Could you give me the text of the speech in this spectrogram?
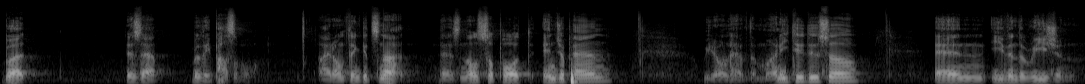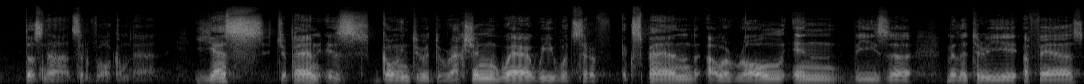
But is that really possible? I don't think it's not. There's no support in Japan. We don't have the money to do so and even the region does not sort of welcome that. Yes, Japan is going to a direction where we would sort of expand our role in these uh, military affairs,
